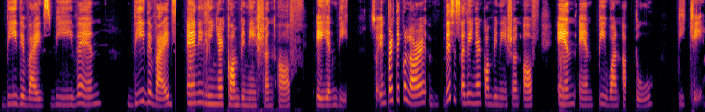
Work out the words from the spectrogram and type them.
D divides B, then D divides any linear combination of A and B. So in particular, this is a linear combination of N and P1 up to Pk.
